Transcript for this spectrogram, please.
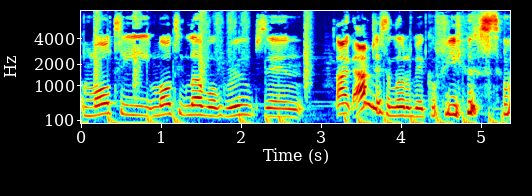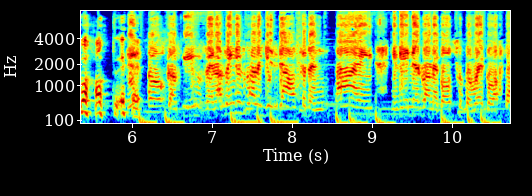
multi multi level groups and like I'm just a little bit confused about that. It's so confusing. I think it's going to get down to the nine, and then they're going to go to the regular format.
